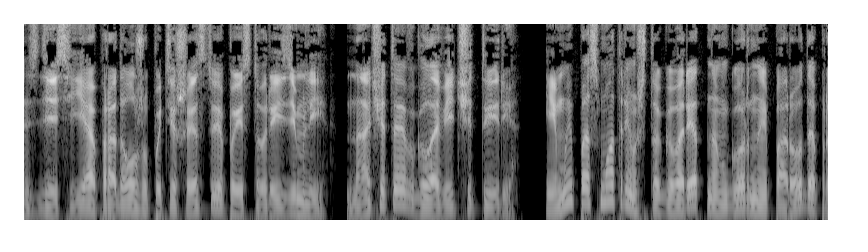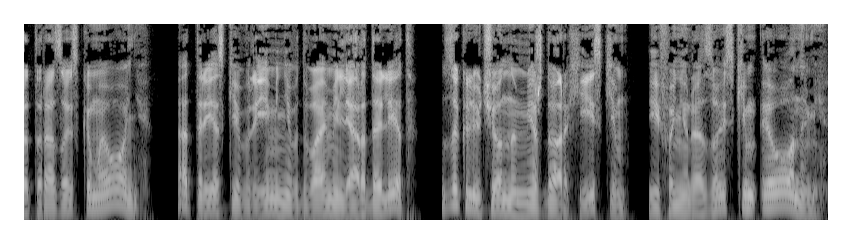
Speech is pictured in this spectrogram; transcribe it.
Здесь я продолжу путешествие по истории Земли, начатое в главе 4. И мы посмотрим, что говорят нам горные породы о протерозойском ионе, отрезке времени в 2 миллиарда лет, заключенном между архейским и фанерозойским эонами,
